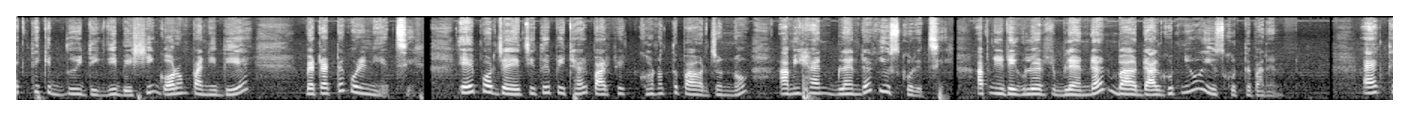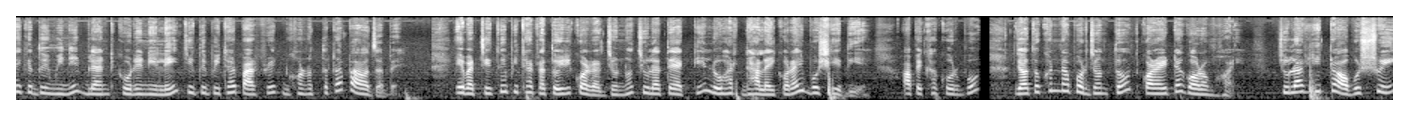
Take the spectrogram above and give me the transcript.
এক থেকে দুই ডিগ্রি বেশি গরম পানি দিয়ে ব্যাটারটা করে নিয়েছি। এই পর্যায়ে চিতই পিঠার পারফেক্ট ঘনত্ব পাওয়ার জন্য আমি হ্যান্ড ব্লেন্ডার ইউজ করেছি। আপনি রেগুলার ব্লেন্ডার বা ডালঘুটনিও ইউজ করতে পারেন। এক থেকে দুই মিনিট ব্ল্যান্ড করে নিলেই চিতই পিঠার পারফেক্ট ঘনত্বটা পাওয়া যাবে। এবার চিতই পিঠাটা তৈরি করার জন্য চুলাতে একটি লোহার ঢালাই কড়াই বসিয়ে দিয়ে অপেক্ষা করব। যতক্ষণ না পর্যন্ত কড়াইটা গরম হয়, চুলার হিটটা অবশ্যই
